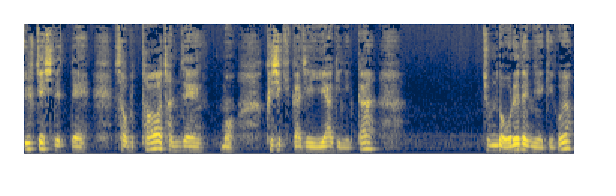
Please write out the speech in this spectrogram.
일제 시대 때서부터 전쟁 뭐 그 시기까지 이야기니까 좀 더 오래된 얘기고요.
